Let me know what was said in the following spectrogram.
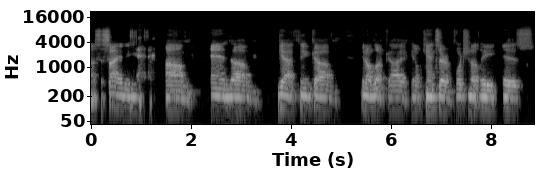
uh, Society. Um, and um, yeah, I think, um, you know, look, you know, cancer unfortunately is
